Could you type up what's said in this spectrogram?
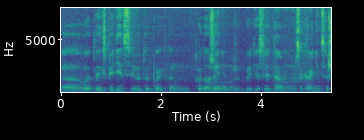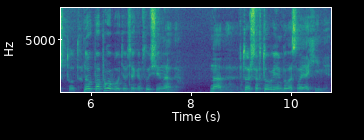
э, в этой экспедиции, в этом проекте продолжение может быть, если там сохранится что-то. Но попробовать, во всяком случае, надо. Надо. Потому что в то время была своя химия.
